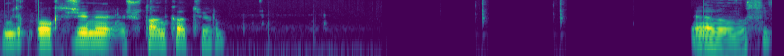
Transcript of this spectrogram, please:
Şimdi bu oksijeni şu tanka atıyorum. Neden olmasın?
